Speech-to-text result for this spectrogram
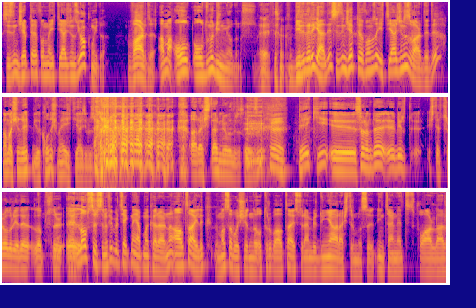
sizin cep telefonuna ihtiyacınız yok muydu? Vardı ama ol, olduğunu bilmiyordunuz. Evet. Birileri geldi sizin cep telefonunuza ihtiyacınız var dedi. Ama şunu hep konuşmaya ihtiyacımız var. Araçlar ne olursa olsun. Peki e, sonunda e, bir işte trawler ya da lobster e, Lobster sınıfı bir tekne yapma kararını 6 aylık masa başında oturup 6 ay süren bir dünya araştırması, internet, fuarlar,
